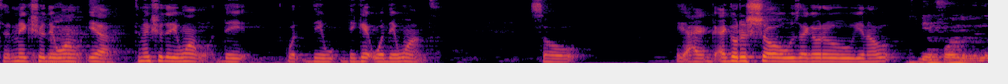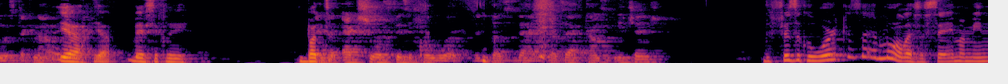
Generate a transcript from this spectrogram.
to make sure they want yeah to make sure they want what they what they they get what they want. So yeah, I, I go to shows. I go to you know be informed of the newest technology. yeah yeah basically. And But the actual physical work does that does that constantly change? the physical work is uh, more or less the same. I mean,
